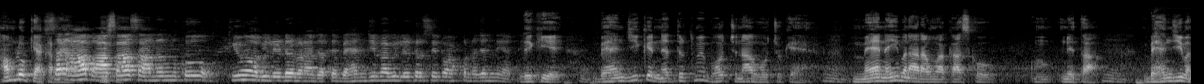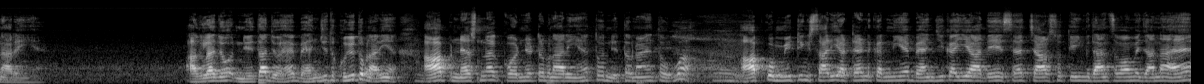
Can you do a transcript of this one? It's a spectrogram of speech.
हम लोग क्या कर रहे हैं? आप आकाश आनंद को क्यों अभी लीडर बना जाते हैं? बहन जी में अभी लीडरशिप आपको नज़र नहीं आती? देखिए बहन जी के नेतृत्व में बहुत चुनाव हो चुके हैं। मैं नहीं बना रहा हूँ आकाश को। नेता, बहन जी बना रही हैं। अगला जो नेता जो है, बहन जी तो खुद ही तो बना रही हैं। आप नेशनल कोऑर्डिनेटर बना रही हैं तो नेता बनाने तो हुआ। आपको मीटिंग सारी अटेंड करनी है, बहन जी का ये आदेश है 403 विधानसभा में जाना है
